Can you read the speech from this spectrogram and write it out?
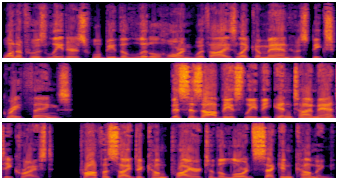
one of whose leaders will be the little horn with eyes like a man who speaks great things. This is obviously the end time Antichrist, prophesied to come prior to the Lord's second coming.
